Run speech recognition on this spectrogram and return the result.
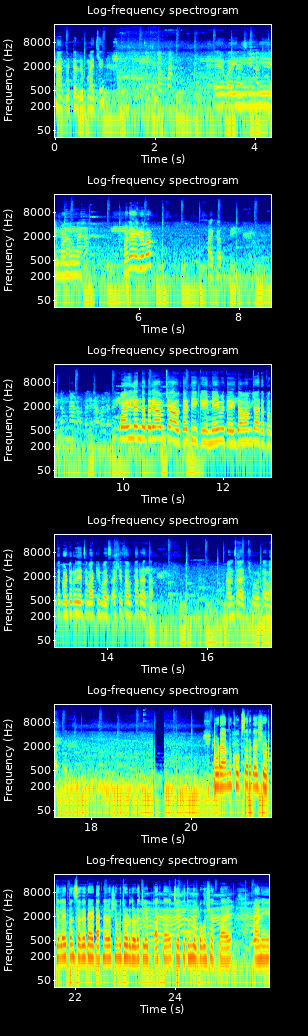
छान विठ्ठल रुक्माची बाप्पा. ए वहिनी मी म्हणू म्हणे इकडे बघ. ऐकत. एकदम गाणं होतं रे ना, आम्हाला काय? पहिल्यांदा तरी आमच्या अवतार ठीक आहे नेहमी तर एकदम आमच्या आता फक्त कटोरं द्यायचं बाकी बस असेच अवतार राहतात. आमचा हा छोटा वारकरी. पुढे आम्ही खूप सारं काही शूट केलं आहे पण सगळं काही टाकण्यापेक्षा मी थोडं थोडं क्लिप टाकताय जे की तुम्ही बघू शकताय. आणि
